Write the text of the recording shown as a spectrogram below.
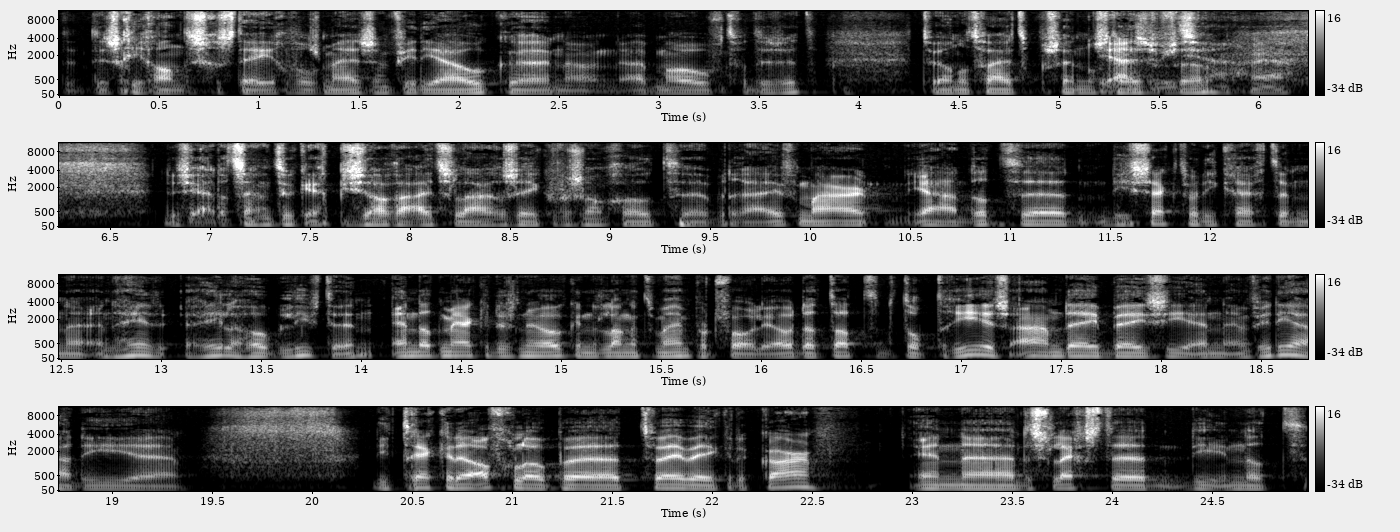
het is gigantisch gestegen. Volgens mij is Nvidia ook, eh, nou, uit mijn hoofd, wat is het? 250% nog Ja, steeds of zo. ja. Dus ja, dat zijn natuurlijk echt bizarre uitslagen, zeker voor zo'n groot eh, bedrijf. Maar ja, dat, eh, die sector die krijgt een, eh, een hele, hele hoop liefde. En dat merk je dus nu ook in het lange termijn portfolio. Dat dat de top drie is. AMD, BSI en Nvidia. Die, die trekken de afgelopen twee weken de kar. En de slechtste die in dat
